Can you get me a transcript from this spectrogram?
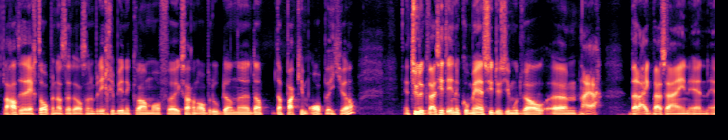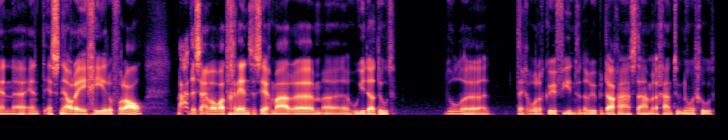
Lag altijd rechtop. En als er, als er een berichtje binnenkwam of uh, ik zag een oproep, dan, uh, dan, dan pak je hem op, weet je wel. Natuurlijk, wij zitten in een commercie, dus je moet wel, um, nou ja, bereikbaar zijn en, en, uh, en, en snel reageren vooral. Maar er zijn wel wat grenzen, zeg maar, um, hoe je dat doet. Ik bedoel, Tegenwoordig kun je 24 uur per dag aanstaan, maar dat gaat natuurlijk nooit goed.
